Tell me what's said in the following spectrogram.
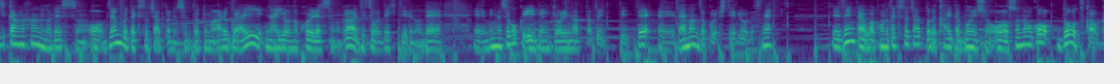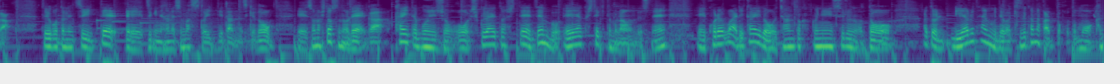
時間半のレッスンを全部テキストチャットにする時もあるぐらい内容の濃いレッスンが実はできているので、え、みんなすごくいい勉強になってたと言っていて、えー、大満足しているようですね。え前回はこのテキストチャットで書いた文章をその後どう使うかということについて、え、次に話しますと言っていたんですけど、えー、その一つの例が書いた文章を宿題として全部英訳してきてもらうんですね。え、これは理解度をちゃんと確認するのと、あとリアルタイムでは気づかなかったことも必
